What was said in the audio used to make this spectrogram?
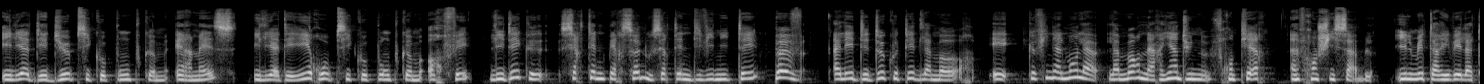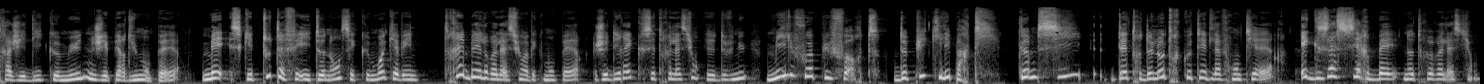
Il y a des dieux psychopompes comme Hermès, il y a des héros psychopompes comme Orphée. L'idée que certaines personnes ou certaines divinités peuvent aller des deux côtés de la mort et que finalement la, mort n'a rien d'une frontière infranchissable. Il m'est arrivé la tragédie commune, j'ai perdu mon père. Mais ce qui est tout à fait étonnant, c'est que moi qui avais une très belle relation avec mon père, je dirais que cette relation est devenue mille fois plus forte depuis qu'il est parti comme si d'être de l'autre côté de la frontière exacerbait notre relation.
